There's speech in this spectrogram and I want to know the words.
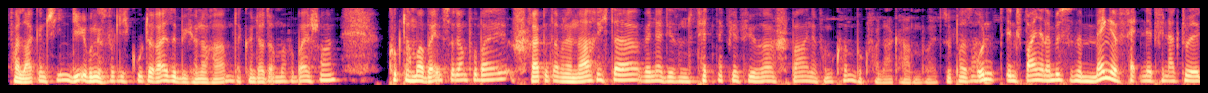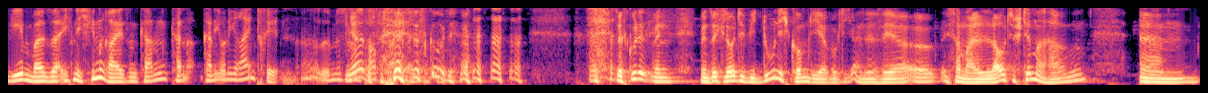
Verlag entschieden, die übrigens wirklich gute Reisebücher noch haben. Da könnt ihr also auch mal vorbeischauen. Guckt doch mal bei Instagram vorbei. Schreibt uns aber eine Nachricht da, wenn ihr diesen Fettnäpfchenführer Spanien vom Conbook Verlag haben wollt. Super Sache. Und in Spanien, da müsste es eine Menge Fettnäpfchen aktuell geben, weil so ich nicht hinreisen kann, kann, kann ich auch nicht reintreten. Also müssen wir Ja, das, das ist gut. Das Gute ist, wenn, wenn solche Leute wie du nicht kommen, die ja wirklich eine sehr, äh, ich sag mal, laute Stimme haben, ähm,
